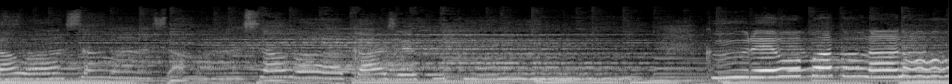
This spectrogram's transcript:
さわさわさわさわ風吹く。クレオパトラの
